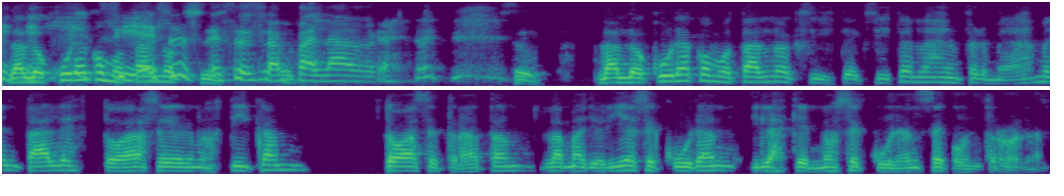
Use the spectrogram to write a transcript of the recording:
La locura como tal no existe. esa es la palabra. La locura como tal no existe. Existen las enfermedades mentales, todas se diagnostican, todas se tratan, la mayoría se curan y las que no se curan se controlan.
